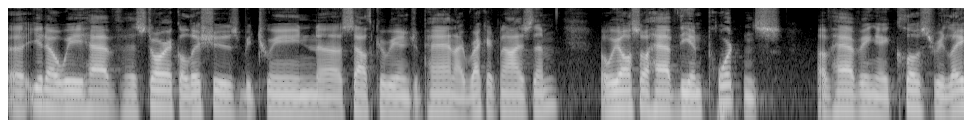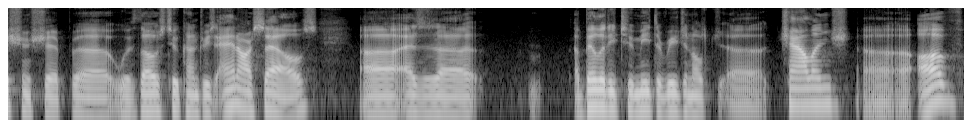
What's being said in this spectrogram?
uh, you know, we have historical issues between uh, South Korea and Japan. I recognize them, but we also have the importance of having a close relationship uh, with those two countries and ourselves uh, as a ability to meet the regional uh, challenge of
